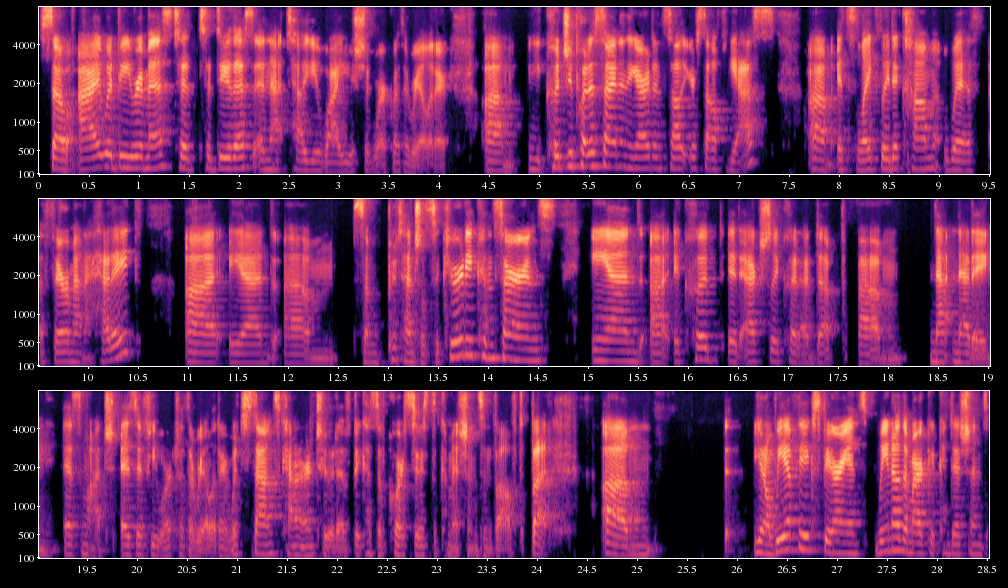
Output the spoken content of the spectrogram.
So, I would be remiss to, to do this and not tell you why you should work with a realtor. Um, could you put a sign in the yard and sell it yourself? Yes. Um, it's likely to come with a fair amount of headache. Uh, and um, some potential security concerns, and uh, it could, it actually could end up um, not netting as much as if you worked with a realtor, which sounds counterintuitive because, of course, there's the commissions involved. But um, you know, we have the experience, we know the market conditions.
